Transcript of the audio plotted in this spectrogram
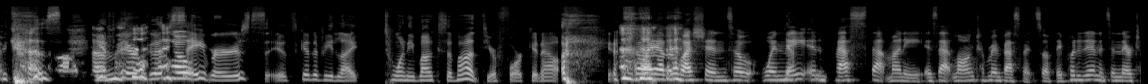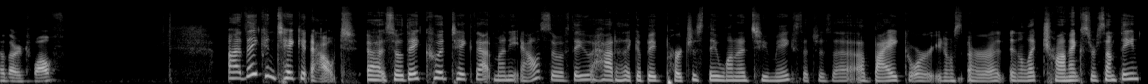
Because awesome. if they're good savers it's going to be like 20 bucks a month you're forking out so i have a question. So when yeah. they invest that money is that long-term investment? So if they put it in it's in there till they're 12 uh, they can take it out. Uh, so they could take that money out. So if they had like a big purchase they wanted to make, such as a, a bike or you know or a, an electronics or something,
